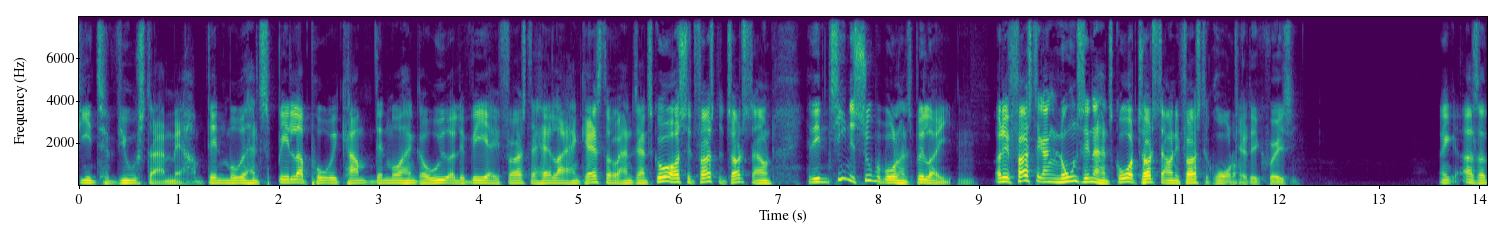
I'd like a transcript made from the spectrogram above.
de interviews, der er med ham, den måde, han spiller på i kampen, den måde, han går ud og leverer i første halvleg. Han kaster han, han scorer også sit første touchdown. Det er den 10. Super Bowl, han spiller i. Mm. Og det er første gang nogensinde, at han scorer touchdown i første kvartal. Ja, det er crazy. Ikke? Altså,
